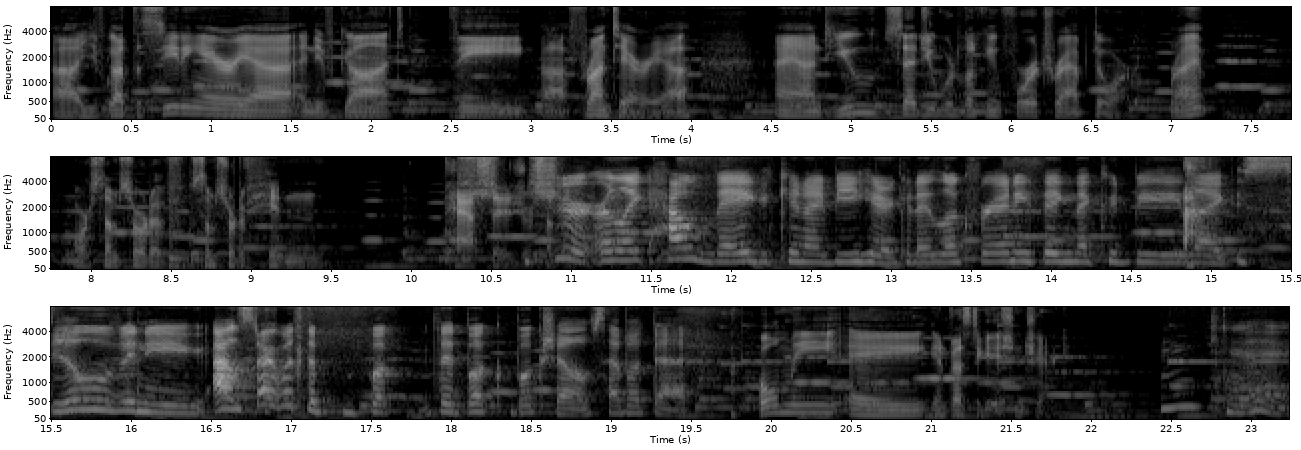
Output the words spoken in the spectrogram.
uh, you've got the seating area, and you've got the uh, front area. And you said you were looking for a trap door, right? Or some sort of some sort of hidden passage or something. Sure, or like, how vague can I be here? Could I look for anything that could be like Sylvany? I'll start with the book, the book bookshelves. How about that? Roll me a investigation check. Okay.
